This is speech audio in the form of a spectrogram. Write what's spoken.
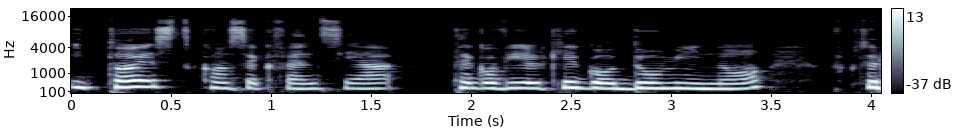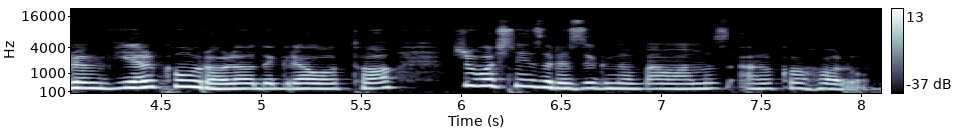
I to jest konsekwencja tego wielkiego domino, w którym wielką rolę odegrało to, że właśnie zrezygnowałam z alkoholu.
